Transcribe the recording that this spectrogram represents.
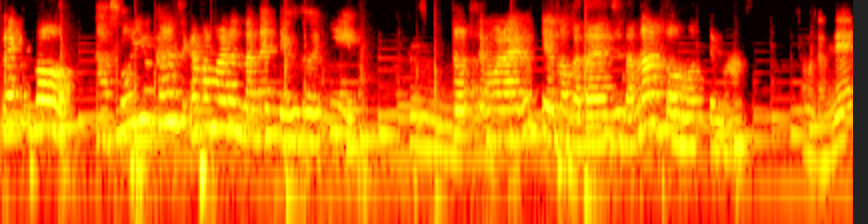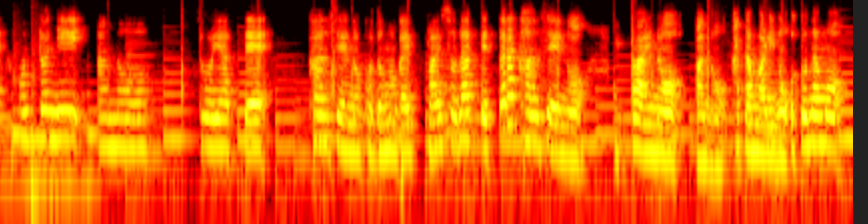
だけどあそういう感じ方もあるんだねっていう風にうん。どうしてもらえるっていうのが大事だなと思ってます。そうだね。本当にあのそうやって感性の子供がいっぱい育っていったら感性のいっぱいのあの塊の大人も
